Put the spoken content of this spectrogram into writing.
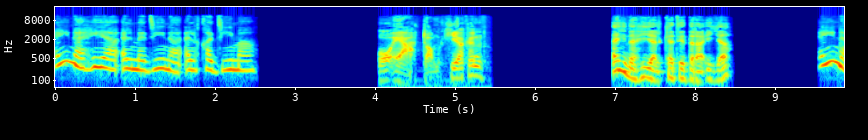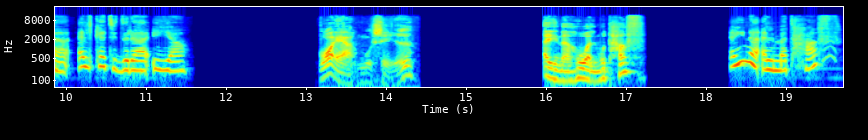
أين هي المدينة القديمة؟ Hvor er domkirken? أين هي الكاتدرائية؟ أين الكاتدرائية؟ Hvor er museet? أين هو المتحف؟ أين المتحف؟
